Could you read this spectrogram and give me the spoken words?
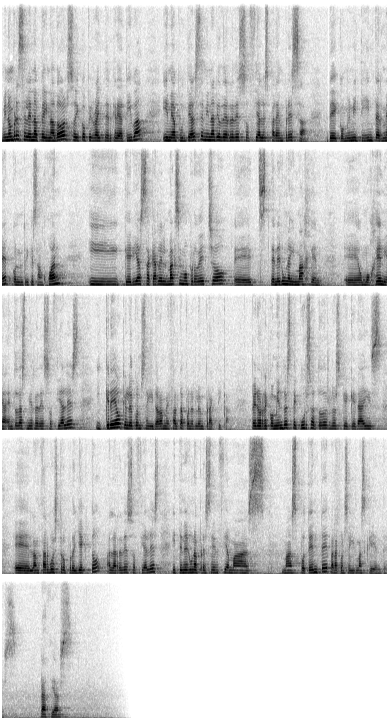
Mi nombre es Elena Peinador, soy copywriter creativa y me apunté al seminario de redes sociales para empresa de Community Internet con Enrique San Juan y quería sacarle el máximo provecho, eh, tener una imagen eh, homogénea en todas mis redes sociales y creo que lo he conseguido, ahora me falta ponerlo en práctica. Pero recomiendo este curso a todos los que queráis eh, lanzar vuestro proyecto a las redes sociales y tener una presencia más, más potente para conseguir más clientes. Gracias.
